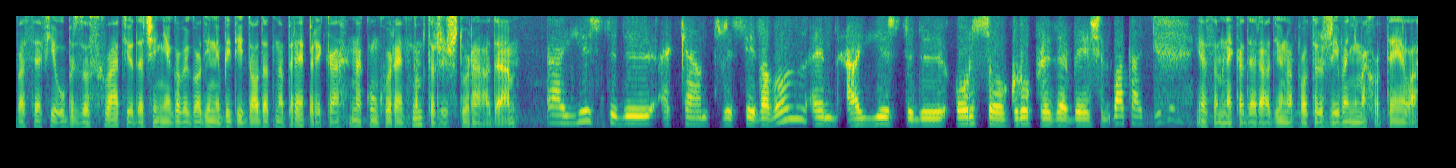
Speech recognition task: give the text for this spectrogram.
Vasef je ubrzo shvatio da će njegove godine biti dodatna prepreka na konkurentnom tržištu rada. I used to do account receivable and I used to do also group reservation, but I didn't... Ja sam nekada radio na potraživanjima hotela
